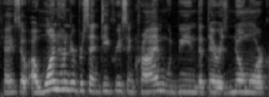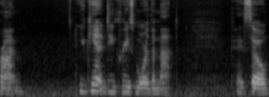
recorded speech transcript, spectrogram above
Okay, so a 100% decrease in crime would mean that there is no more crime. You can't decrease more than that. Okay, so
